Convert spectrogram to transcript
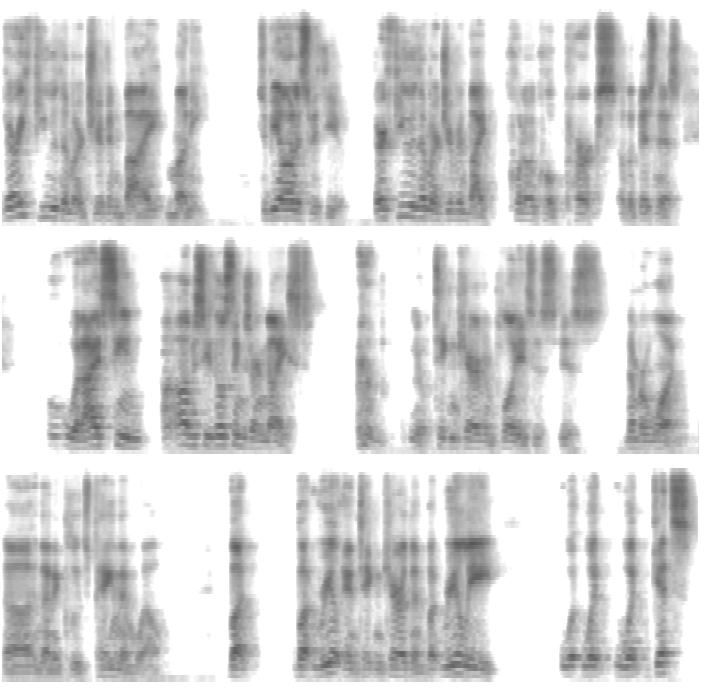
very few of them are driven by money. To be honest with you, very few of them are driven by quote unquote perks of a business. What I've seen, obviously, those things are nice. you know, taking care of employees is is number one, uh, and that includes paying them well. But but real and taking care of them. But really, what what what gets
